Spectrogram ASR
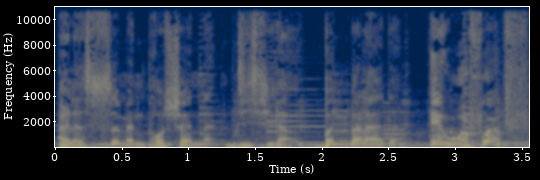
À la semaine prochaine, d'ici là, bonne balade et waf waf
